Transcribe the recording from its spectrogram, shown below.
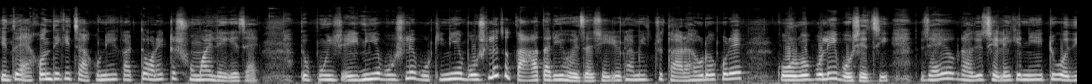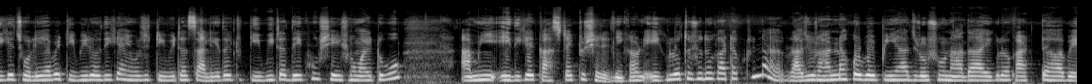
কিন্তু এখন থেকে চাকু নিয়ে কাটতে অনেকটা সময় লেগে যায়। তো পুঁই এই নিয়ে বসলে, বটি নিয়ে বসলে তো তাড়াতাড়ি হয়ে যায়। সেই জন্য আমি একটু তাড়াহুড়ো করে করব বলেই বসেছি। তো যাই হোক, রাজু ছেলেকে নিয়ে একটু ওদিকে চলে যাবে, টিভির ওদিকে। আমি বলছি, টিভিটা চালিয়ে দাও, একটু টিভিটা দেখুক সেই সময়টুকু। আমি এই দিকের কাজটা একটু সেরে নিই। কারণ এগুলো তো শুধু কাটাকুটি না, রাজু রান্না করবে, পেঁয়াজ, রসুন, আদা, এগুলো কাটতে হবে।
